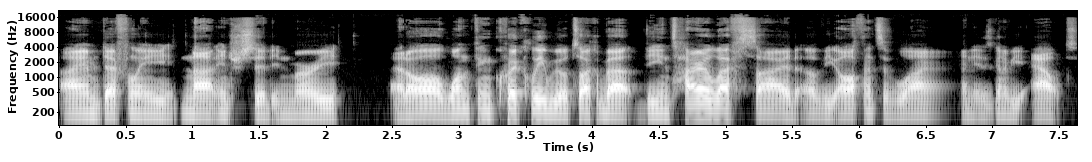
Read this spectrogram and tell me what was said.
I am definitely not interested in Murray at all. One thing quickly, we will talk about the entire left side of the offensive line is going to be out.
